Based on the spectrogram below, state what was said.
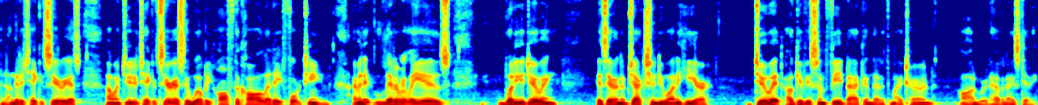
And I'm going to take it serious. I want you to take it serious, and we'll be off the call at 8:14. I mean, it literally is. What are you doing? Is there an objection you want to hear? Do it. I'll give you some feedback, and then it's my turn. Onward. Have a nice day.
